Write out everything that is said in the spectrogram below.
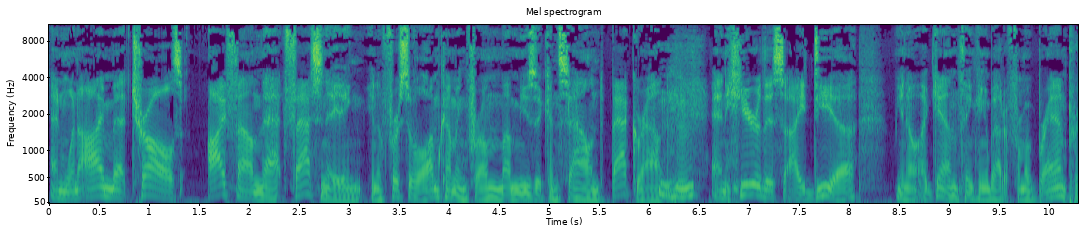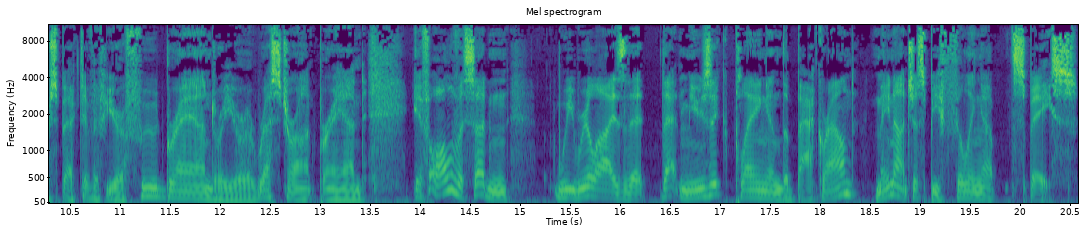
And when I met Charles, I found that fascinating. You know, first of all, I'm coming from a music and sound background, mm-hmm. and hear this idea. You know, again, thinking about it from a brand perspective, if you're a food brand or you're a restaurant brand, if all of a sudden we realize that that music playing in the background may not just be filling up space.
